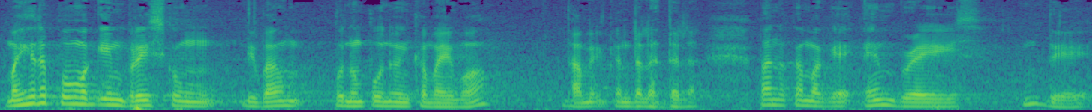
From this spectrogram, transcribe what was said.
Mahirap po mag-embrace kung, di ba, punong-puno yung kamay mo, dami kang dala-dala. Paano ka mag-embrace? Hindi.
